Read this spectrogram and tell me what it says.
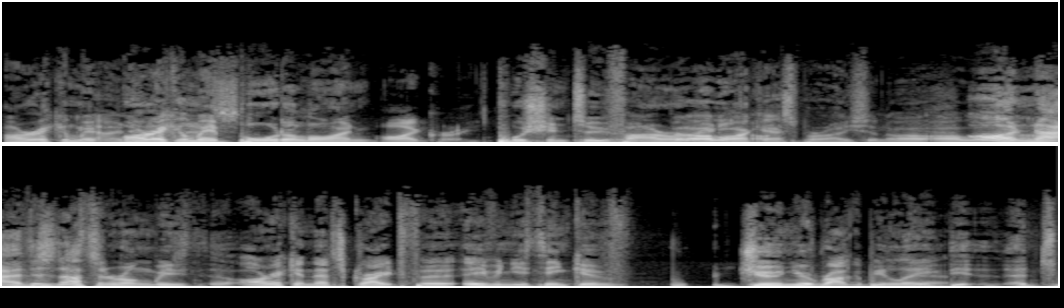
I reckon We we're. I reckon we're borderline I agree. pushing too far But I like aspiration. I, I Oh no, there's nothing wrong with. I reckon that's great for even you think of junior rugby league. Yeah. It's,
